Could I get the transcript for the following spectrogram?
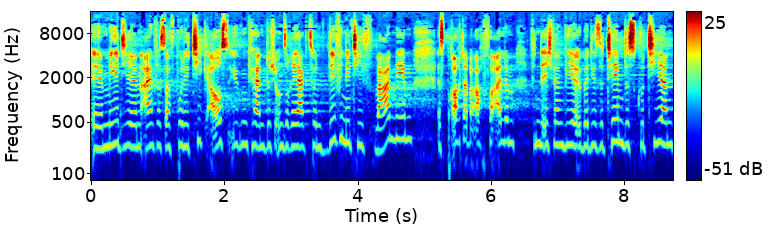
äh, Medien, Einfluss auf Politik ausüben können, durch unsere Reaktion definitiv wahrnehmen. Es braucht aber auch vor allem, finde ich, wenn wir über diese Themen diskutieren,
